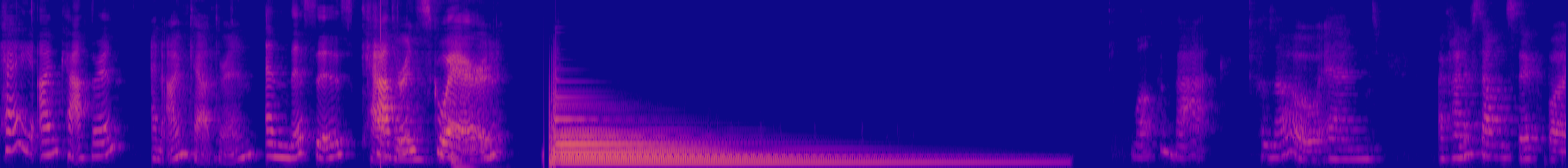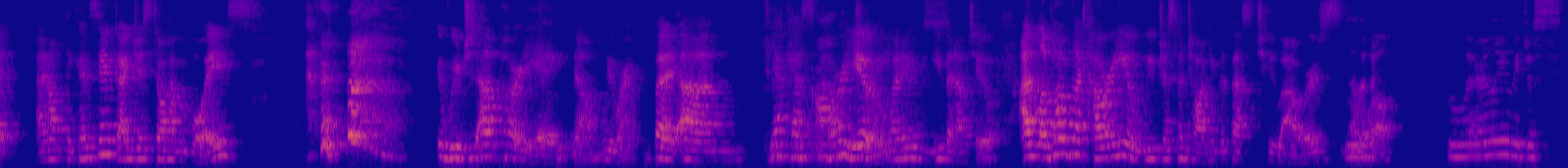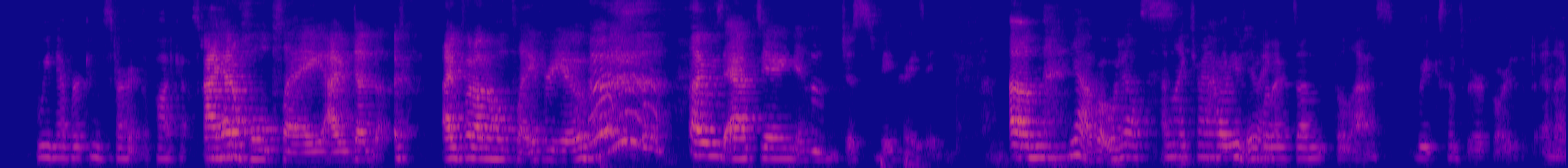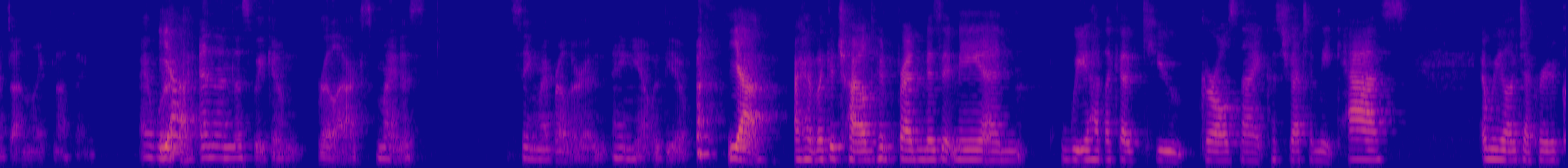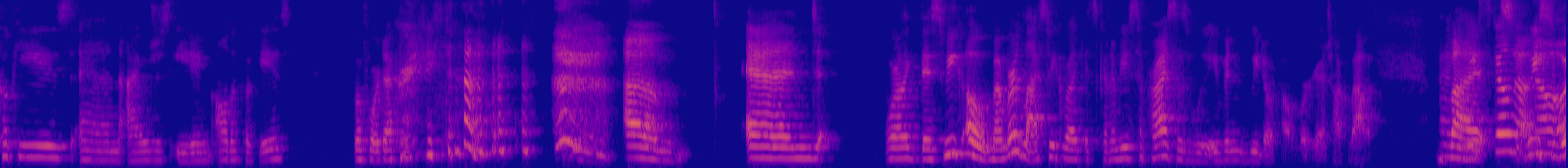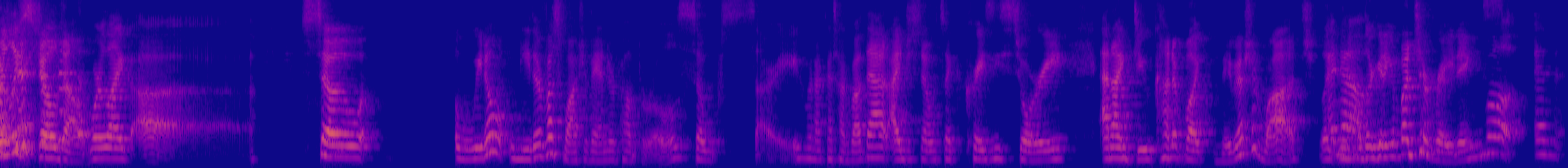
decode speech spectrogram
Hey, I'm Catherine, And I'm Catherine. and this is Catherine Catherine Squared. Welcome back. Hello, and I kind of sound sick, but I don't think I'm sick. I just don't have a voice. We're just out partying. No, we weren't. But um, yeah, Cass, how are you? What have you been up to? I love how like how are you? We've just been talking for the past two hours. Lit- LOL. Literally, we just we never can start the podcast. I had a whole play. I've done. I put on a whole play for you. I was acting and just being crazy. Um. Yeah, but what else? I'm like trying to How are you of what? I've done the last week since we recorded, and I've done like nothing. I work, Yeah. and then this weekend relaxed, minus seeing my brother and hanging out with you. Yeah, I had like a childhood friend visit me, and we had like a cute girls' night because she got to meet Cass, and we like decorated cookies, and I was just eating all the cookies before decorating them. um, and we're like this week. Oh, remember last week? We're like it's gonna be surprises. we even we don't know what we're gonna talk about, And we but still don't we know. really still don't. We're like, uh, so we don't neither of us watch Vanderpump Rules, so sorry, we're not gonna talk about that. I just know it's like a crazy story, and I do kind of like maybe I should watch. Like now they're getting a bunch of ratings. Well, and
